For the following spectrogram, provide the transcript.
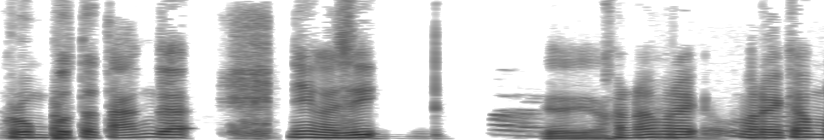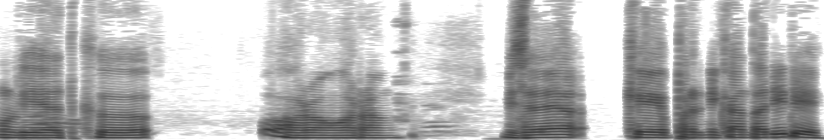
rumput tetangga. Iya gak sih? Iya ya. Karena mereka mereka melihat ke orang-orang misalnya kayak pernikahan tadi deh.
